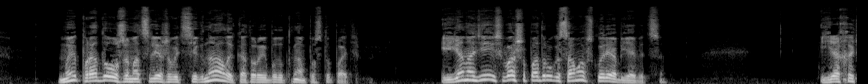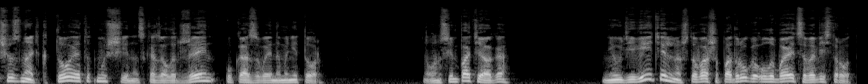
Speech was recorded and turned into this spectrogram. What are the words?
— Мы продолжим отслеживать сигналы, которые будут к нам поступать. И я надеюсь, ваша подруга сама вскоре объявится. «Я хочу знать, кто этот мужчина», — сказала Джейн, указывая на монитор. «Он симпатяга. Неудивительно, что ваша подруга улыбается во весь рот».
